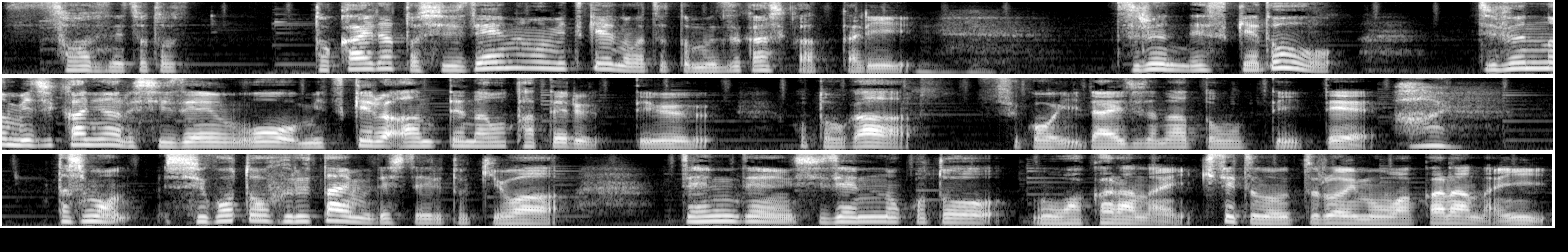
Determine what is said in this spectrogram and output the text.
そうですね。ちょっと、都会だと自然を見つけるのがちょっと難しかったりするんですけど、自分の身近にある自然を見つけるアンテナを立てるっていうことがすごい大事だなと思っていて、はい。私も仕事をフルタイムでしているときは、全然自然のこともわからない、季節の移ろいもわからない、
